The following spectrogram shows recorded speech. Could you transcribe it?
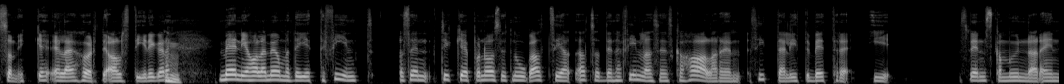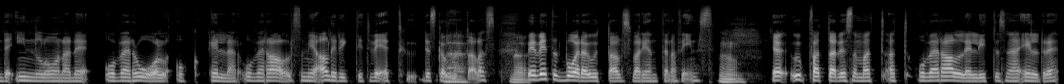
så mycket, eller hört det alls tidigare. Mm. Men jag håller med om att det är jättefint. Och sen tycker jag på något sätt nog alltså, alltså att den här finlandssvenska halaren sitter lite bättre i svenska munnar än det inlånade overall och eller overall som jag aldrig riktigt vet hur det ska Nej, uttalas. nej. Men jag vet att båda uttalsvarianterna finns. Mm. Jag uppfattar det som att, att overall är lite såna här äldre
